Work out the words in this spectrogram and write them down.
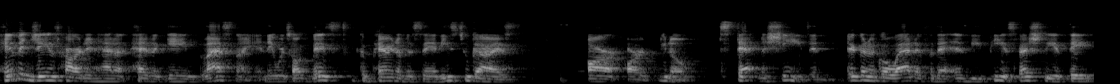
him and James Harden had a had a game last night, and they were talking basically comparing them and saying these two guys are are you know stat machines, and they're gonna go at it for that MVP, especially if they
